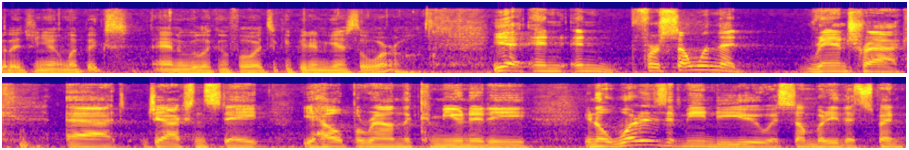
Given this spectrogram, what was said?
for the Junior Olympics, and we're looking forward to competing against the world. Yeah, and and for someone that ran track at Jackson State, you help around the community. You know, what does it mean to you as somebody that spent,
